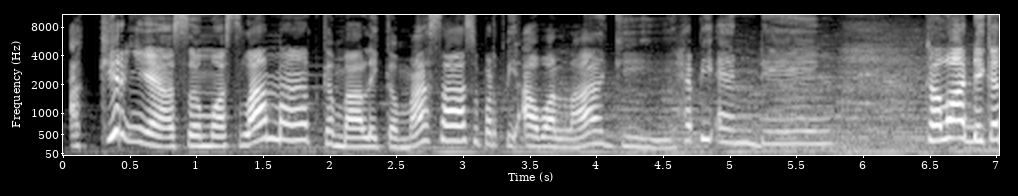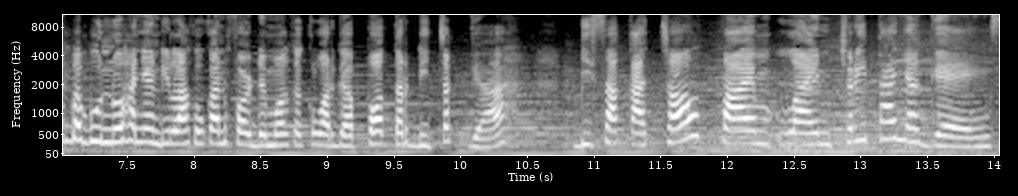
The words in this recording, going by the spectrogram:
Akhirnya semua selamat kembali ke masa seperti awal lagi. Happy ending. Kalau adegan pembunuhan yang dilakukan Voldemort ke keluarga Potter dicegah, bisa kacau timeline ceritanya, gengs.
